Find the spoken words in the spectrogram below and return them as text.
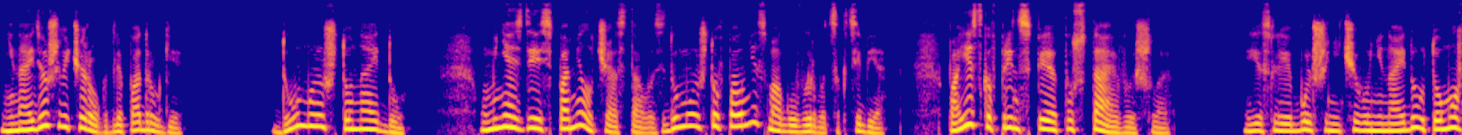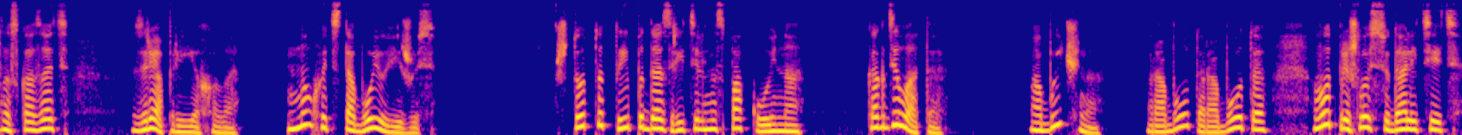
Не найдешь вечерок для подруги? Думаю, что найду. У меня здесь по мелочи осталось. Думаю, что вполне смогу вырваться к тебе. Поездка, в принципе, пустая вышла. Если больше ничего не найду, то, можно сказать, зря приехала. Ну, хоть с тобой увижусь. Что-то ты подозрительно спокойна. Как дела-то? Обычно. Работа, работа. Вот пришлось сюда лететь.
